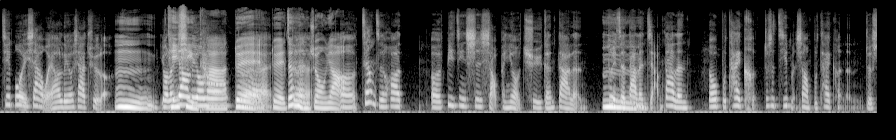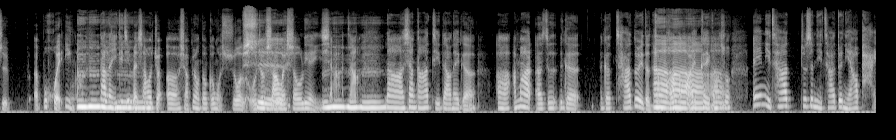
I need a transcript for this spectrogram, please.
借过一下，我要溜下去了。嗯，有人提醒要溜他咯，对对这很重要。呃，这样子的话，呃，毕竟是小朋友去跟大人对着大人嗯讲，大人都不太可，就是基本上不太可能就是。呃，不回应了，嗯大人一定基本上会觉得，呃，小朋友都跟我说了，我就稍微收敛一下，这样。嗯那像刚刚提到那个呃阿嬷呃就是那个那个插队的状况的话，也可以跟他嗯说，哎、你插就是你插队你要排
